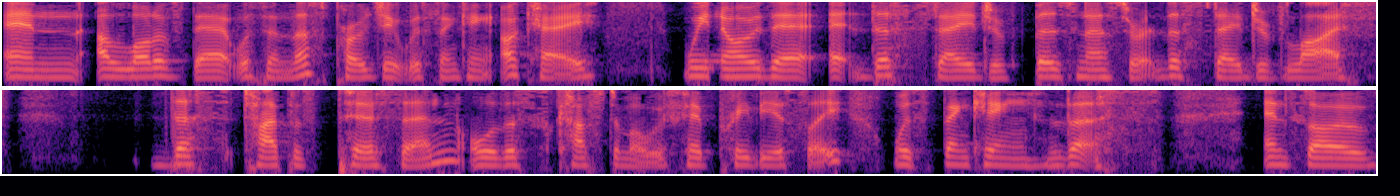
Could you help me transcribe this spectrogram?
And a lot of that within this project was thinking, okay, we know that at this stage of business or at this stage of life, this type of person or this customer we've had previously was thinking this. And so,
